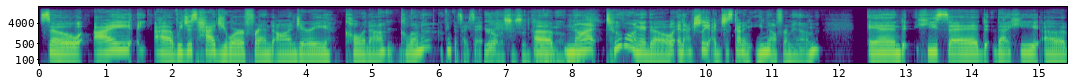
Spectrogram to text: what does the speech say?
So I, uh, we just had your friend on, Jerry Colonna. Mm-hmm. Colonna? I think that's how you say it. Yeah. Yes, he said uh, not too long ago. And actually, I just got an email from him and he said that he uh,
